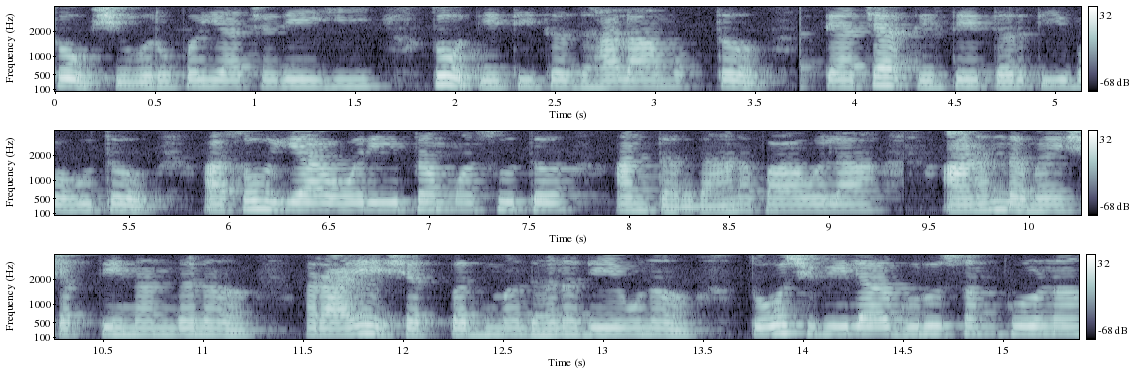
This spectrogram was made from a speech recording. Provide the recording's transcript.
तो शिवरूप याच देही. तो तेथीच झाला मुक्त. त्याच्या तीर्थे तरती बहुत. असो यावरी ब्रह्मसूत. अंतर्दान पावला. आनंदमय शक्तिनंदन. राये शतपद्म धन देऊन. तोच विला गुरु संपूर्ण.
